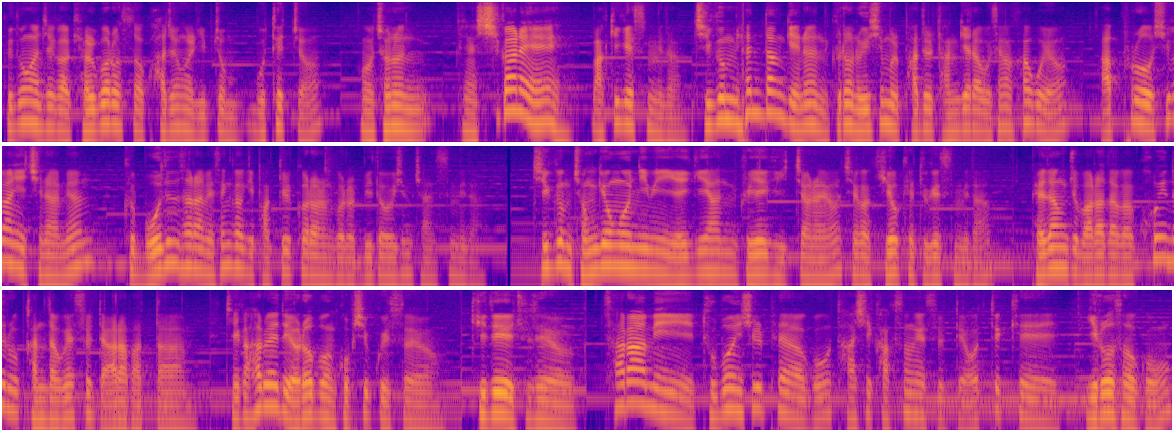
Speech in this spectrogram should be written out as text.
그동안 제가 결과로서 과정을 입증 못했죠 어, 저는 그냥 시간에 맡기겠습니다. 지금 현 단계는 그런 의심을 받을 단계라고 생각하고요. 앞으로 시간이 지나면 그 모든 사람의 생각이 바뀔 거라는 것을 믿어 의심치 않습니다. 지금 정경호 님이 얘기한 그 얘기 있잖아요. 제가 기억해 두겠습니다. 배당주 말하다가 코인으로 간다고 했을 때 알아봤다. 제가 하루에도 여러 번 곱씹고 있어요. 기대해 주세요. 사람이 두 번 실패하고 다시 각성했을 때 어떻게 일어서고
